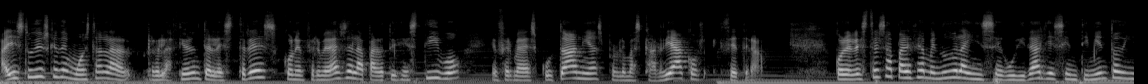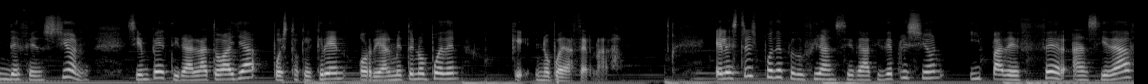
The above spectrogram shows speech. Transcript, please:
Hay estudios que demuestran la relación entre el estrés con enfermedades del aparato digestivo, enfermedades cutáneas, problemas cardíacos, etc. Con el estrés aparece a menudo la inseguridad y el sentimiento de indefensión, siempre tirar la toalla puesto que creen o realmente no pueden que no puede hacer nada. El estrés puede producir ansiedad y depresión y padecer ansiedad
